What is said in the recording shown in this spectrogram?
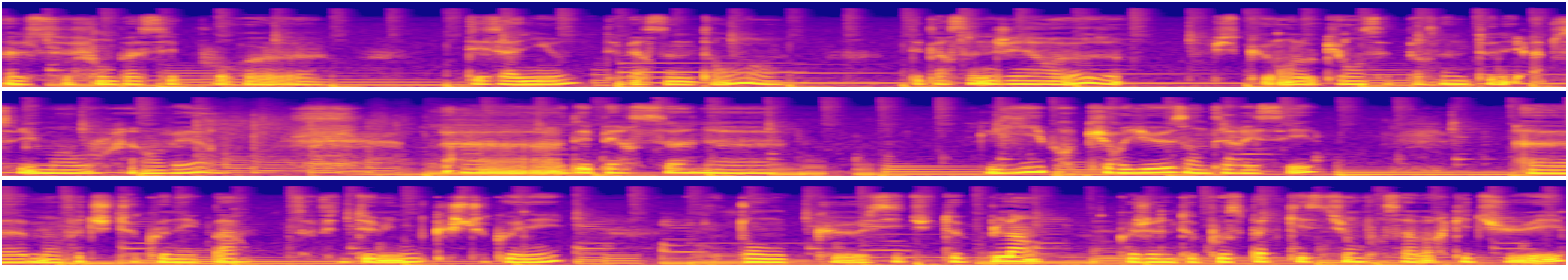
Elles se font passer pour euh, des agneaux, des personnes tendres, des personnes généreuses, puisque en l'occurrence cette personne tenait absolument à offrir un verre, euh, des personnes euh, libres, curieuses, intéressées. Mais en fait je te connais pas, ça fait deux minutes que je te connais. Donc si tu te plains que je ne te pose pas de questions pour savoir qui tu es,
